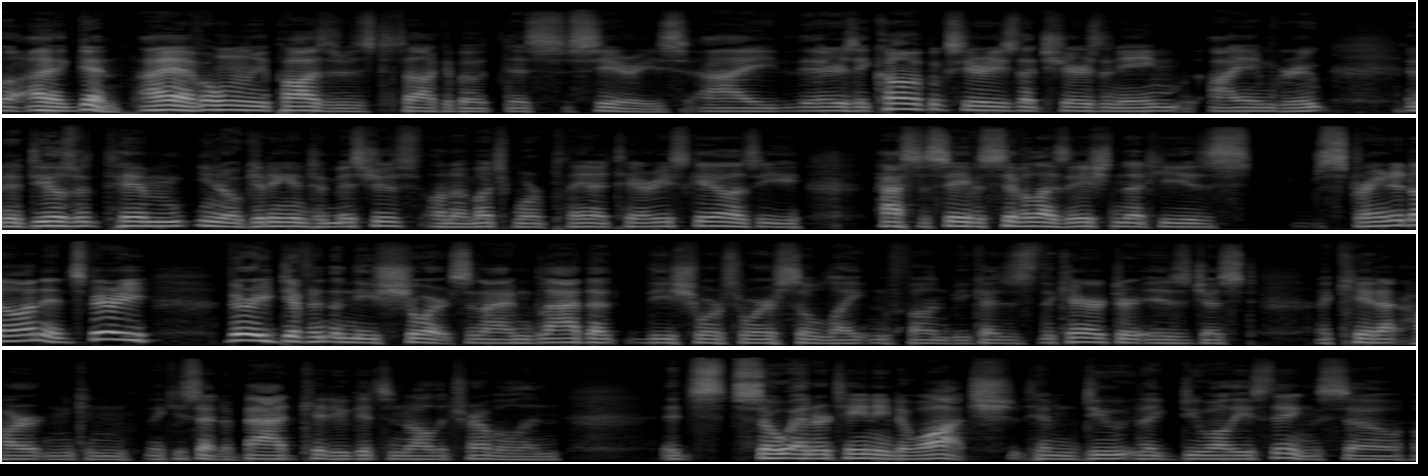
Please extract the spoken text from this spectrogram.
Well, I, again, I have only positives to talk about this series. I there's a comic book series that shares the name I Am Groot, and it deals with him, you know, getting into mischief on a much more planetary scale as he has to save a civilization that he is stranded on. It's very, very different than these shorts, and I'm glad that these shorts were so light and fun because the character is just a kid at heart and can, like you said, a bad kid who gets into all the trouble, and it's so entertaining to watch him do like do all these things. So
